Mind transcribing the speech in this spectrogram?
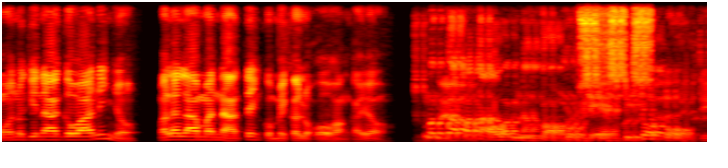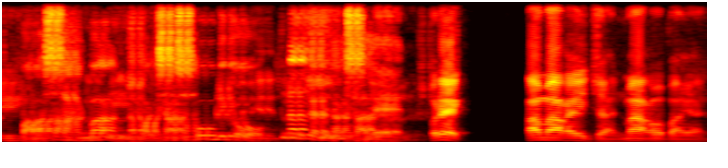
kung ano ginagawa ninyo, malalaman natin kung may kalokohan kayo. Magpapatawag ng caucus si SP Soto para sa hakbang na pagsasapubliko ng kanilang salin. Correct. Tama kayo dyan, mga kababayan.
